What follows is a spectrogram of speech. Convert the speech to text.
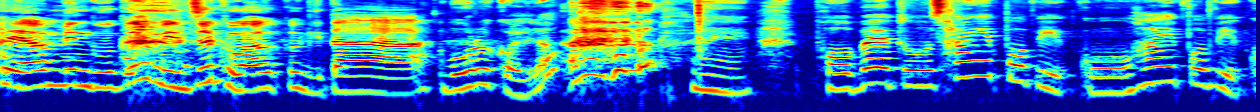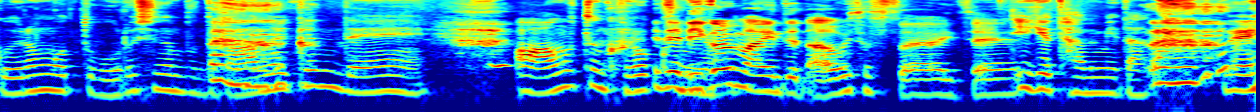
대한민국은 민주공화국이다. 모를걸요? 네. 법에도 상위법이 있고 하위법이 있고 이런 것도 모르시는 분들 많을 텐데 아, 아무튼 그렇군요. 이제 리걸 마인드 나오셨어요, 이제. 이게 답니다. 네.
